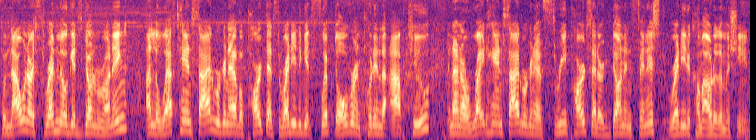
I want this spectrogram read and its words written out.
So now when our thread mill gets done running, On the left-hand side, we're gonna have a part that's ready to get flipped over and put into Op2. And on our right-hand side, we're gonna have three parts that are done and finished, ready to come out of the machine.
